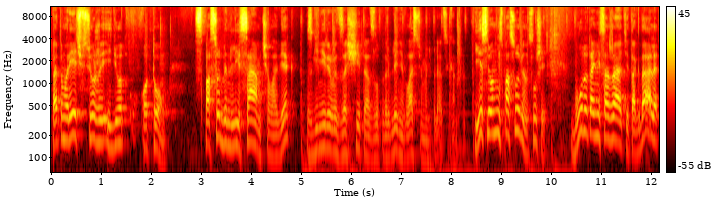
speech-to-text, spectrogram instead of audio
Поэтому речь все же идет о том, способен ли сам человек сгенерировать защиту от злоупотребления властью, манипуляции, контроля. Если он не способен, слушай, будут они сажать и так далее,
